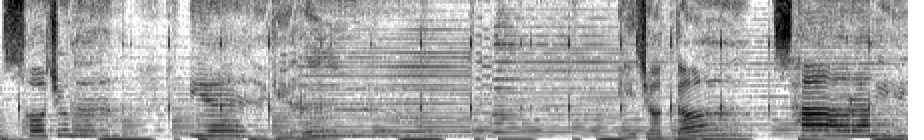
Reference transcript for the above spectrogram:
소중한 얘기를 잊었던 사랑이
